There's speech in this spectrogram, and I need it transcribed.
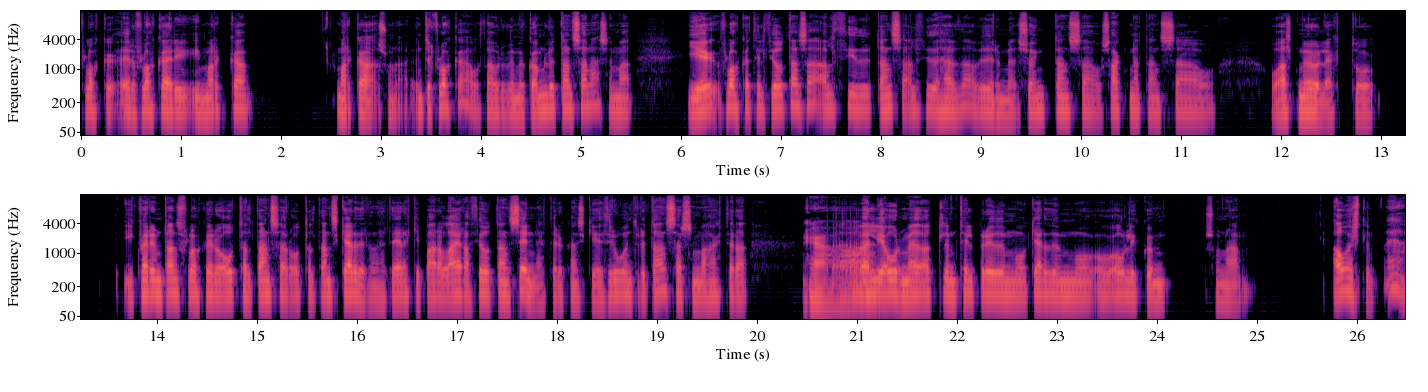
flokka, eru flokkaðir í, í marga, marga svona undirflokka og þá erum við með gömlu dansana sem að ég flokka til þjóðdansa, alþýðu dansa, alþýðu hefða og við erum með söngdansa og sagnadansa og, og allt mögulegt og í hverjum dansflokka eru ótal dansar og ótal dansgerðir þannig að þetta er ekki bara að læra þjóðdansinn þetta eru kannski 300 dansar sem að hægt er að já. velja úr með öllum tilbreyðum og gerðum og, og ólíkum svona áherslum Já.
